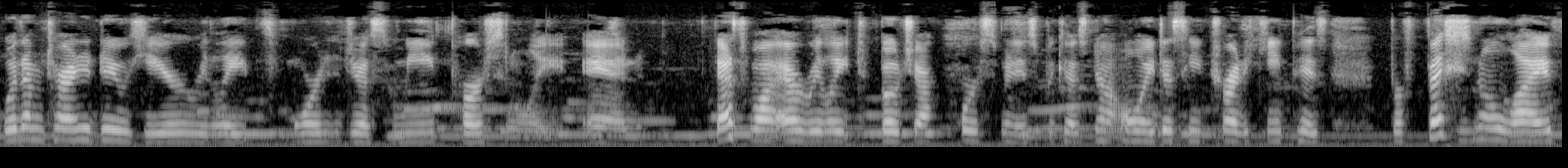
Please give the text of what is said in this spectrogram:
what I'm trying to do here relates more to just me personally, and that's why I relate to Bojack Horseman is because not only does he try to keep his professional life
